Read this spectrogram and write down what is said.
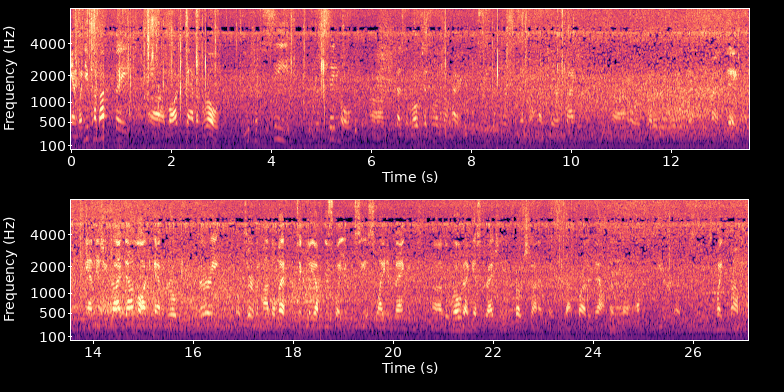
And when you come up the uh, log cabin road, you can see the signal, uh, because the road's just a little bit higher, you can see the first signal up there flashing, uh, or whatever it is at the time of day. And as you drive down Log Cabin Road, if you're very observant on the left, particularly up this way, you can see a slight embankment. Uh, the road, I guess, gradually encroached on it as it got farther down, but uh, up here uh, it was quite prominent.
